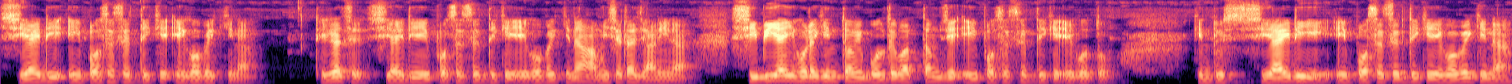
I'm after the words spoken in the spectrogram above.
সিআইডি এই প্রসেসের দিকে এগোবে কিনা। ঠিক আছে? সিআইডি এই প্রসেসের দিকে এগোবে কিনা, আমি সেটা জানি না। সিবিআই হলে কিন্তু আমি বলতে পারতাম যে এই প্রসেসের দিকে এগোতো। কিন্তু সিআইডি এই প্রসেসের দিকে এগোবে কি না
